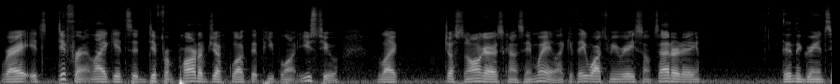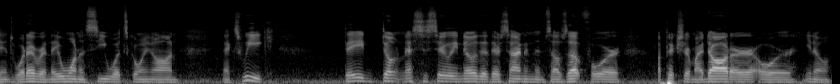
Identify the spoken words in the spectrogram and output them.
right? It's different. Like it's a different part of Jeff Gluck that people aren't used to. Like Justin Allgaier is kind of the same way. Like if they watch me race on Saturday, in the grandstands, whatever, and they want to see what's going on next week, they don't necessarily know that they're signing themselves up for a picture of my daughter or you know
